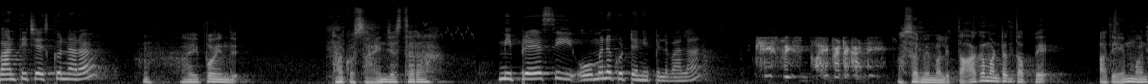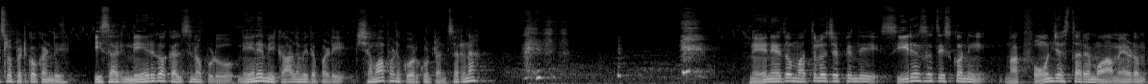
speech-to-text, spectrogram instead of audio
వాంతి చేసుకున్నారా? అయిపోయింది. నాకు సాయం చేస్తారా? మీ ప్రేయసి ఓమన కుట్టని పిలవాలా? అసలు మిమ్మల్ని తాగమంటం తప్పే. అదేం మనసులో పెట్టుకోకండి. ఈసారి నేరుగా కలిసినప్పుడు నేనే మీ కాళ్ళ మీద పడి క్షమాపణ కోరుకుంటాను సరేనా? నేనేదో మత్తులో చెప్పింది సీరియస్గా తీసుకొని నాకు ఫోన్ చేస్తారేమో ఆ మేడం.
